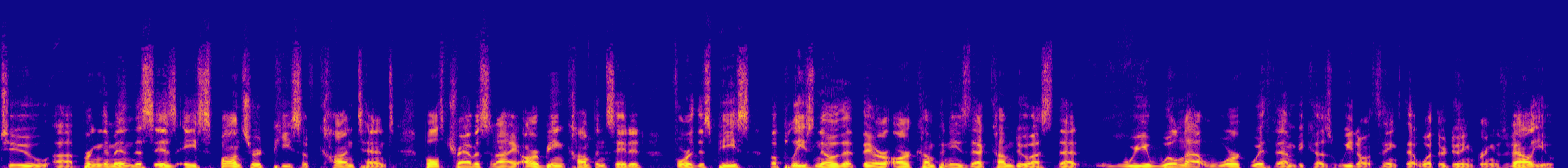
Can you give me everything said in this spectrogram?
to uh, bring them in this is a sponsored piece of content. Both travis and i are being compensated for this piece, but please know that there are companies that come to us that we will not work with them because we don't think that what they're doing brings value.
